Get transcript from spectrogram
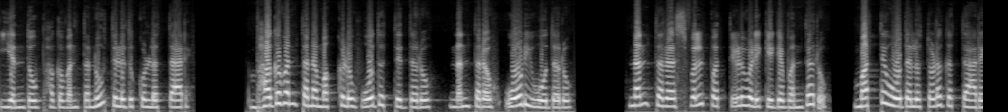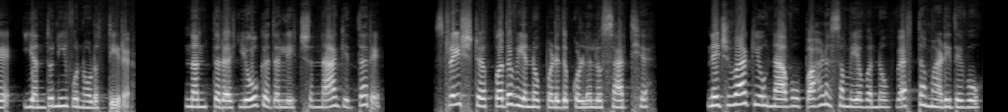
ಎಂದು ಭಗವಂತನೂ ತಿಳಿದುಕೊಳ್ಳುತ್ತಾರೆ. ಭಗವಂತನ ಮಕ್ಕಳು ಓದುತ್ತಿದ್ದರು, ನಂತರ ಓಡಿ ಹೋದರು. ನಂತರ ಸ್ವಲ್ಪ ತಿಳುವಳಿಕೆಗೆ ಬಂದರು, ಮತ್ತೆ ಓದಲು ತೊಡಗುತ್ತಾರೆ ಎಂದು ನೀವು ನೋಡುತ್ತೀರ. ನಂತರ ಯೋಗದಲ್ಲಿ ಚೆನ್ನಾಗಿದ್ದರೆ ಶ್ರೇಷ್ಠ ಪದವಿಯನ್ನು ಪಡೆದುಕೊಳ್ಳಲು ಸಾಧ್ಯ. ನಿಜವಾಗಿಯೂ ನಾವು ಬಹಳ ಸಮಯವನ್ನು ವ್ಯರ್ಥ ಮಾಡಿದೆವು.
